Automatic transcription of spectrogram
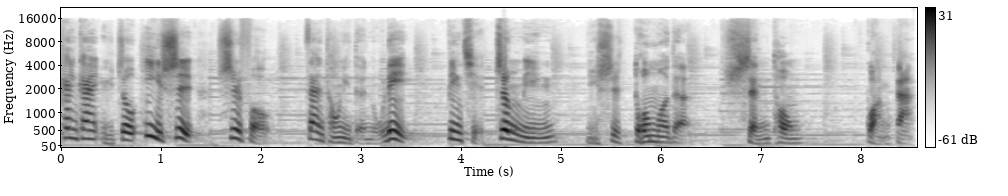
看看宇宙意识是否赞同你的努力，并且证明你是多么的神通广大。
